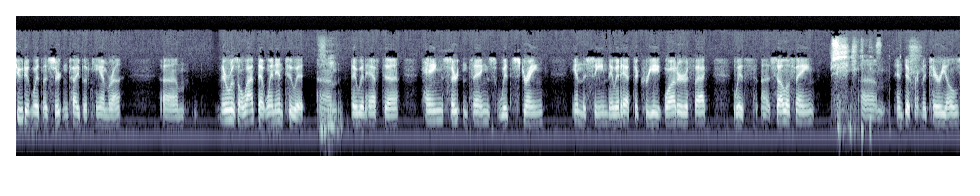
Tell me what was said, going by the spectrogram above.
shoot it with a certain type of camera. Um, there was a lot that went into it. Um, They would have to hang certain things with string in the scene. They would have to create water effect with uh, cellophane um, and different materials.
